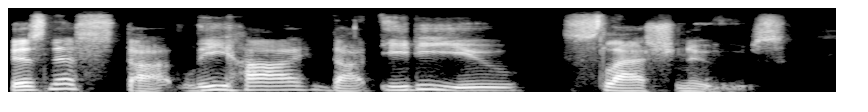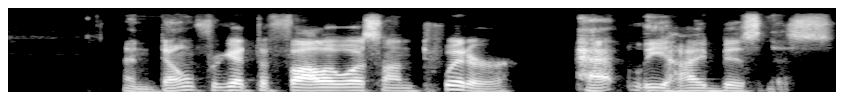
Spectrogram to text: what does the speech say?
business.lehigh.edu slash news. And don't forget to follow us on Twitter at Lehigh Business.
